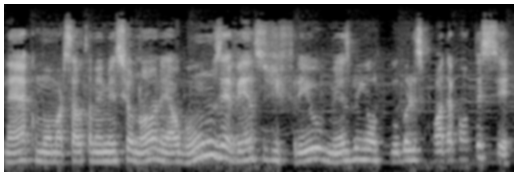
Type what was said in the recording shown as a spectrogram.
né, como o Marcelo também mencionou, né, alguns eventos de frio, mesmo em outubro, eles podem acontecer.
